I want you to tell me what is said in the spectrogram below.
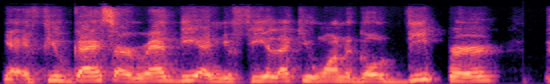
yeah, if you guys are ready and you feel like you want to go deeper,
